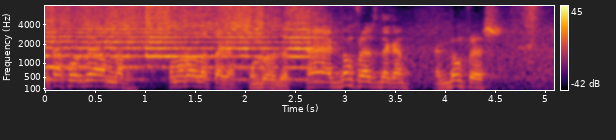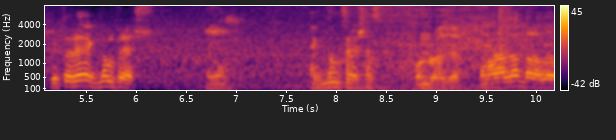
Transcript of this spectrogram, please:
এটা পড়বে আপনার পনেরো হাজার টাকা। পনেরো হাজার। হ্যাঁ একদম ফ্রেশ দেখেন একদম ফ্রেশ ভিতরে একদম ফ্রেশ দেখেন একদম ফ্রেশ আছে। পনেরো হাজার। পনেরো হাজার দশ হাজার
